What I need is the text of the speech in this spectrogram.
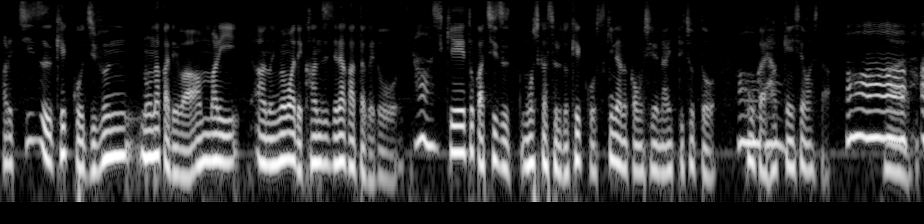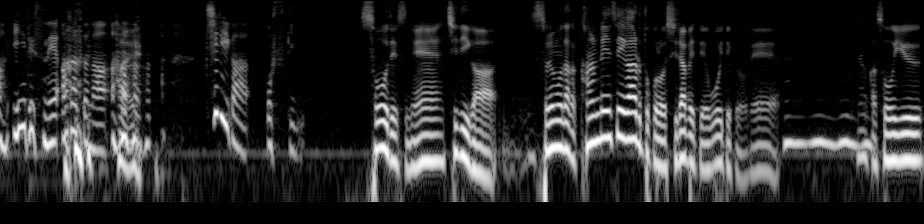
あれ地図結構自分の中ではあんまりあの今まで感じてなかったけど、はい、地形とか地図もしかすると結構好きなのかもしれないってちょっと今回発見してました。あーあー、あ、いいですね。新たな。はい チリがお好き？そうですね。地理が、それもだから関連性があるところを調べて覚えていくので、うんうんうんなんかそういう、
